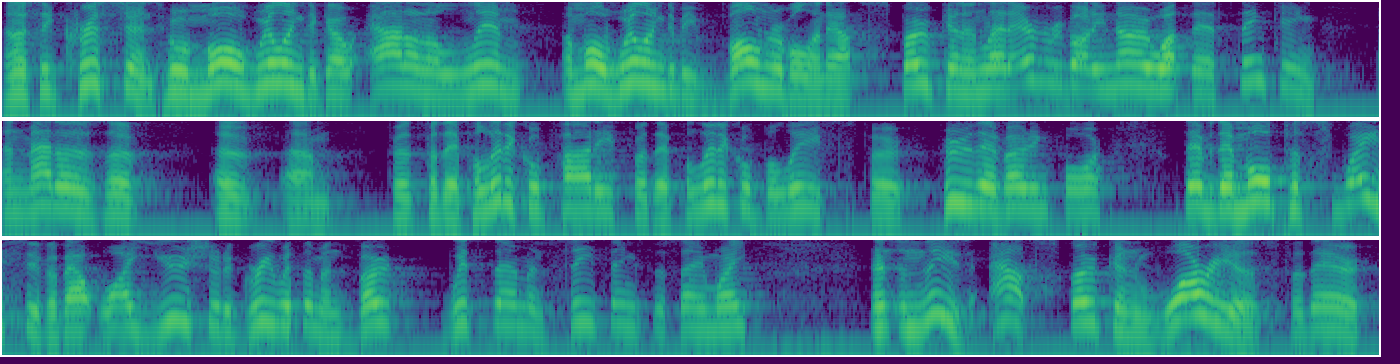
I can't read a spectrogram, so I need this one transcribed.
And I see Christians who are more willing to go out on a limb, are more willing to be vulnerable and outspoken and let everybody know what they're thinking and matters of, of um, for, for their political party, for their political beliefs, for who they're voting for. They're, they're more persuasive about why you should agree with them and vote with them and see things the same way. And, and these outspoken warriors for their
